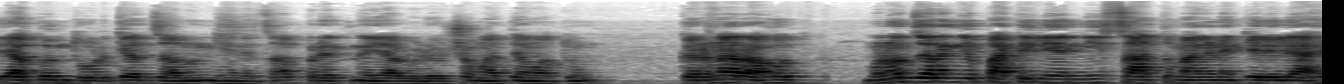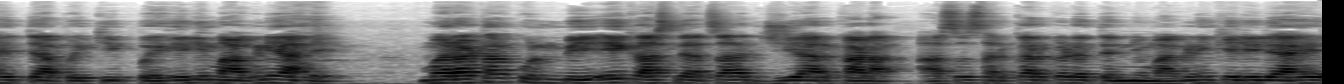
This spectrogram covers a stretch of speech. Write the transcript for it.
ते आपण थोडक्यात जाणून घेण्याचा प्रयत्न या व्हिडिओच्या माध्यमातून करणार आहोत. मनोज जरांगे पाटील यांनी सात मागण्या केलेल्या आहेत त्यापैकी पहिली मागणी आहे मराठा कुणबी एक असल्याचा जी आर काढा असं सरकारकडे त्यांनी मागणी केलेली आहे.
